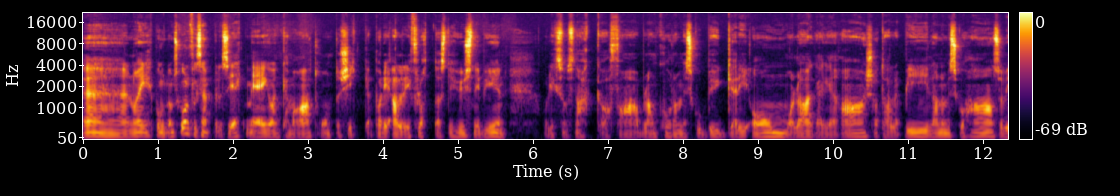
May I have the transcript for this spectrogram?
Eh, når jeg gikk på ungdomsskolen, for eksempel, så gikk meg og en kamerat rundt og kikka på de, alle de flotteste husene i byen og liksom snakke og fable om hvordan vi skulle bygge de om, og lage garasjer til alle bilene vi skulle ha, osv.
